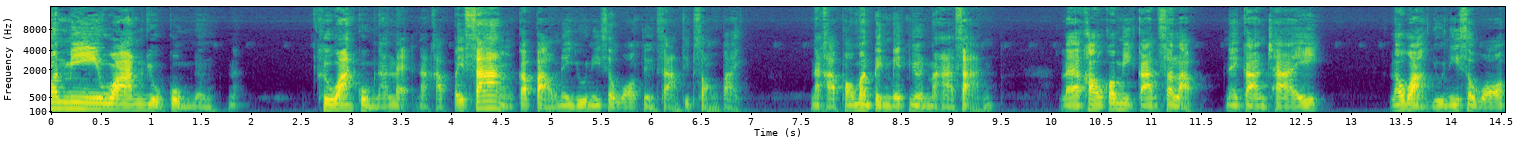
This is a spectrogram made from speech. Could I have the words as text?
มันมีวานอยู่กลุ่มหนึ่งนะคือวานกลุ่มนั้นแหละนะครับ ไปสร้างกระเป๋าใน Uniswap ถึง32ใบนะครับ เพราะมันเป็นเม็ดเงินมหาศาล และเขาก็มีการสลับในการใช้ระหว่าง Uniswap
